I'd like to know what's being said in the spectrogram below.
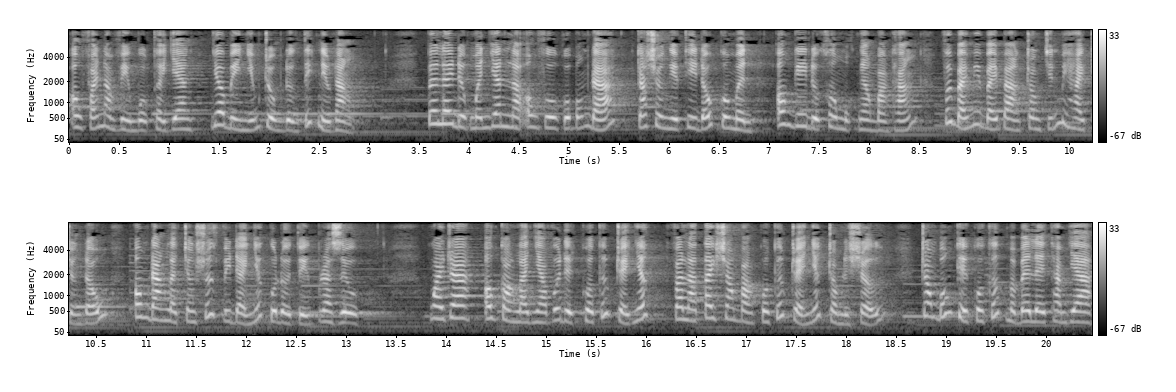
ông phải nằm viện một thời gian do bị nhiễm trùng đường tiết niệu nặng. Pele được mệnh danh là ông vua của bóng đá. Cả sự nghiệp thi đấu của mình, ông ghi được hơn 1.000 bàn thắng. Với 77 bàn trong 92 trận đấu, ông đang là chân sút vĩ đại nhất của đội tuyển Brazil. Ngoài ra, ông còn là nhà vô địch World Cup trẻ nhất và là tay săn bằng World Cup trẻ nhất trong lịch sử. Trong 4 kỳ World Cup mà Pele tham gia,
